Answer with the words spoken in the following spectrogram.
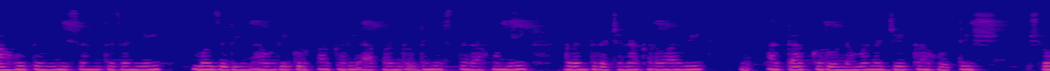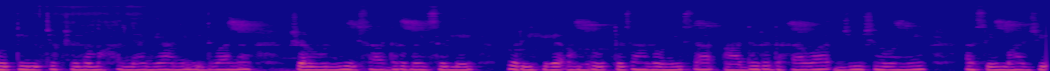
आहो तुम्ही संतजनी मज दिनावरी कृपा करे आपण हृदयस्थ राहुनी ग्रंथरचना करवावी आता करू नमन जे का होते श्रोते विचक्षण महाज्ञानी आणि श्रवणी सादर बैसले परी हे अमृत जाणोनी आदर धरावा. जी श्रवणी असे माझी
